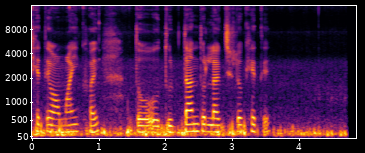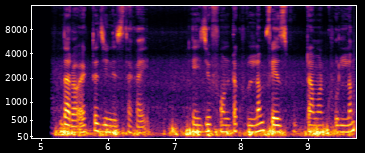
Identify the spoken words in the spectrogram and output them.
খেতে অমায়িক হয়, তো দুর্দান্ত লাগছিল খেতে। দাঁড়াও, একটা জিনিস দেখাই। এই যে ফোনটা খুললাম ফেসবুকটা আমার খুললাম।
